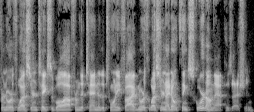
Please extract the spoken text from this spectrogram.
for Northwestern, takes the ball out from the 10 to the 25. Northwestern, I don't think scored on that possession,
